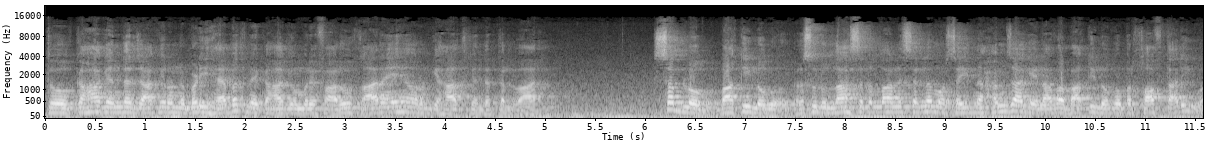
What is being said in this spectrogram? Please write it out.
تو کہا کہ اندر جا کے انہوں نے بڑی حیبت میں کہا کہ عمر فاروق آ رہے ہیں اور ان کے ہاتھ کے اندر تلوار ہے۔ سب لوگ، باقی لوگوں، رسول اللہ صلی اللہ علیہ وسلم اور سیدنا حمزہ کے علاوہ باقی لوگوں پر خوف تاری ہوا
